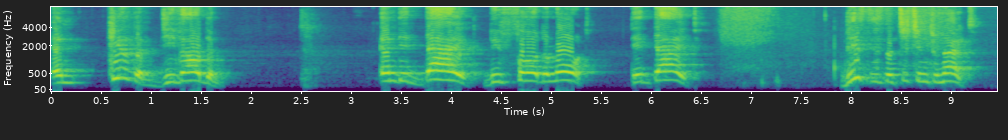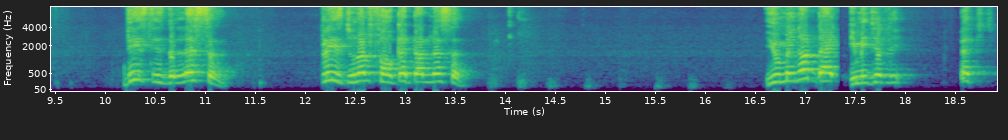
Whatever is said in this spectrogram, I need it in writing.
and killed them, devoured them. And they died before the Lord. They died. This is the teaching tonight. This is the lesson. Please do not forget that lesson. You may not die immediately, but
